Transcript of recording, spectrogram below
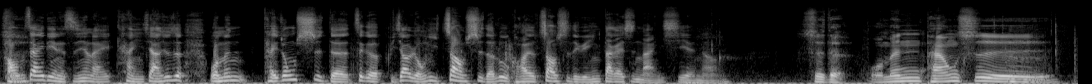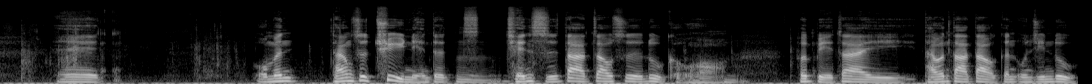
好，我们再一点点时间来看一下，就是我们。台中市的这个比较容易肇事的路口，还有肇事的原因大概是哪一些呢？是的，我们台中市，呃、嗯欸，我们台中市去年的前十大肇事路口哦，嗯、分别在台湾大道跟文心路、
